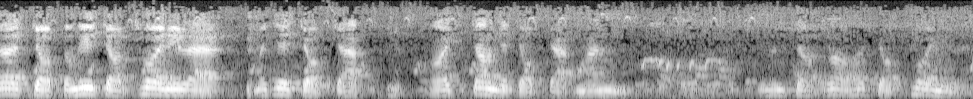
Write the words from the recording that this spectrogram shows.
ก็จบตรงที่จบช่วยนี่แหละ ไม่ใช่จบจากคอยจ้องจะจบจากมัน มันจบก็เขาจบช่วยนี่แหละ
